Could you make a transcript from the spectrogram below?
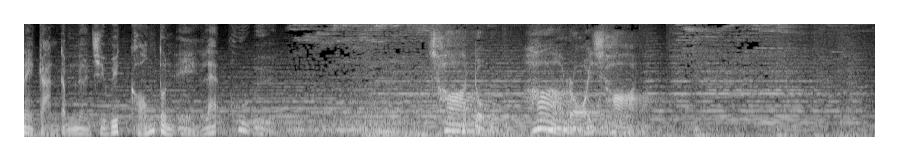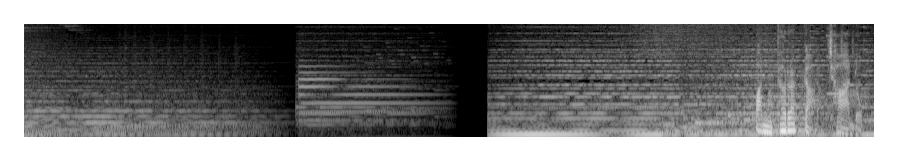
ในการดำเนินชีวิตของตนเองและผู้อื่น ชาดกห้าร้อยชาติปันธรกะชาดก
